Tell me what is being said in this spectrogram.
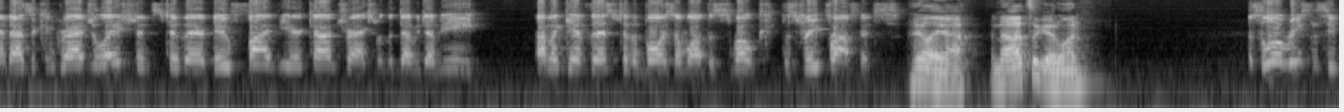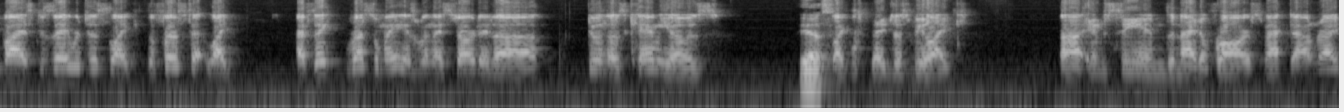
And as a congratulations to their new five-year contracts with the WWE, I'm gonna give this to the boys that want the smoke, the Street Profits. Hell yeah. No, that's a good one. It's a little recency bias because they were just like the first, like I think WrestleMania is when they started uh, doing those cameos. Yes. Like they just be like uh, MCing the night of Raw or SmackDown, right?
